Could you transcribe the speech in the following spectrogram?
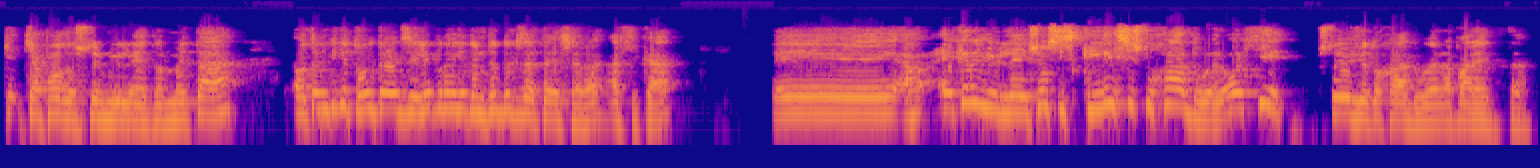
και, και απόδοσης του emulator. Μετά, όταν βγήκε το Ultra HD που ήταν για το Nintendo 64 αρχικά, ε, έκανε emulation στις κλήσεις του hardware, όχι στο ίδιο το hardware απαραίτητα.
